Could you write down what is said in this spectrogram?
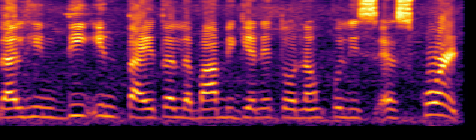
dahil hindi entitled na mabigyan ito ng police escort.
